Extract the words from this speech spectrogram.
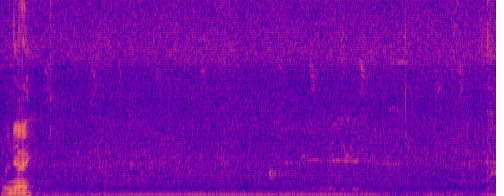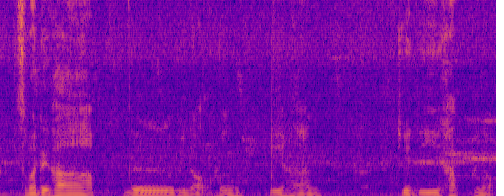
หัวใหญ่สวัสดีครับเด้อพี่น้องเบิ่งวิหารเจดีย์ครับพี่น้อง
